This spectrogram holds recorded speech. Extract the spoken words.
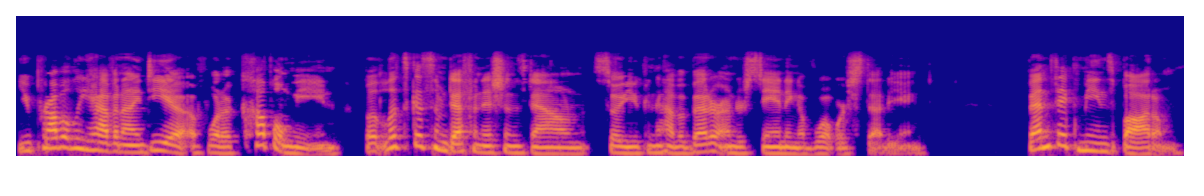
You probably have an idea of what a couple mean, but let's get some definitions down so you can have a better understanding of what we're studying. Benthic means bottom.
